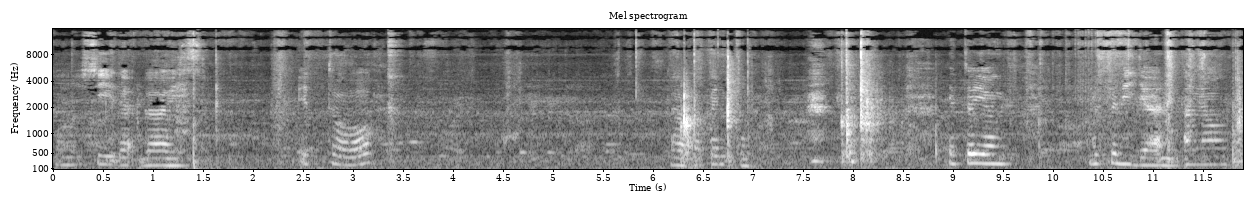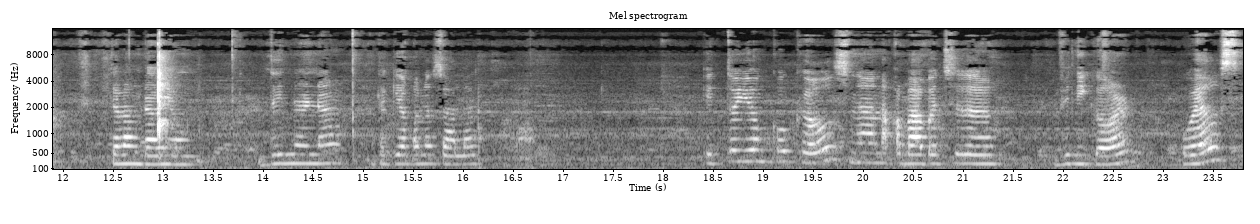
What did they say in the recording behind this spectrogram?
Can you see that guys? Ito Open ko. Ito yung gusto ni Jan. Ano, ito lang daw yung dinner na. Lagyan ko ng salad. Ito yung cockles na nakababad sa vinegar. Wells.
